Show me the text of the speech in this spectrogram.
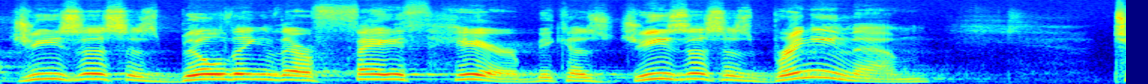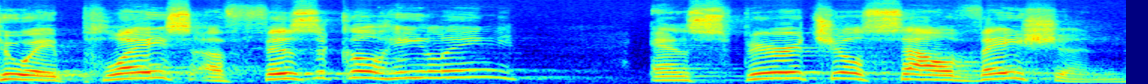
Jesus is building their faith here, because Jesus is bringing them to a place of physical healing and spiritual salvation.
